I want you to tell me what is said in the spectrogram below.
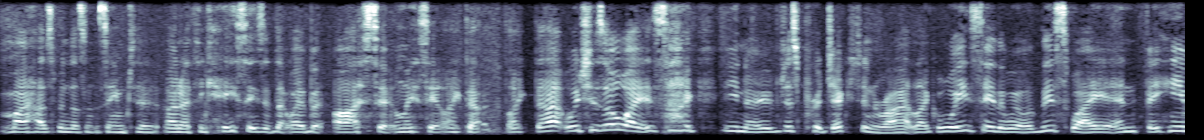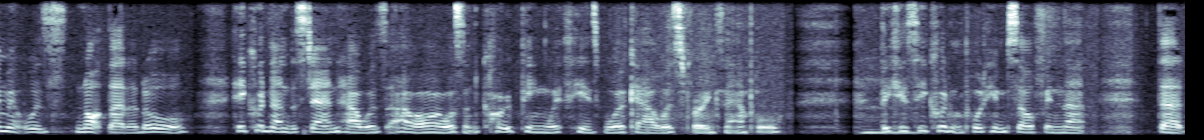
My husband doesn't seem to. I don't think he sees it that way, but I certainly see it like that, like that, which is always like you know just projection, right? Like we see the world this way, and for him it was not that at all. He couldn't understand how was how I wasn't coping with his work hours, for example, because he couldn't put himself in that that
